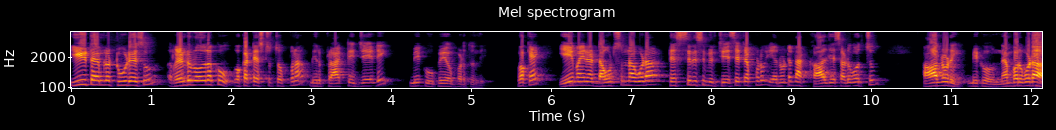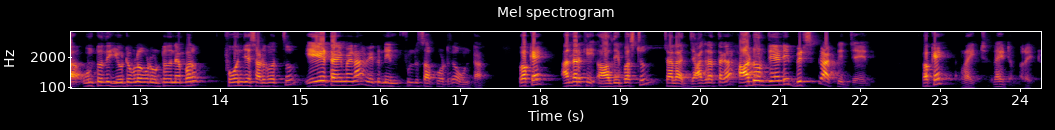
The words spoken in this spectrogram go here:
ఈ టైంలో టూ డేస్ రెండు రోజులకు ఒక టెస్ట్ చొప్పున మీరు ప్రాక్టీస్ చేయండి. మీకు ఉపయోగపడుతుంది. ఓకే? ఏమైనా డౌట్స్ ఉన్నా కూడా టెస్ట్ సిరీస్ మీరు చేసేటప్పుడు ఏమంటే నాకు కాల్ చేసి అడగవచ్చు ఆల్రెడీ మీకు నెంబర్ కూడా ఉంటుంది యూట్యూబ్లో కూడా ఉంటుంది నెంబరు. ఫోన్ చేసి అడగవచ్చు ఏ టైం అయినా మీకు నేను ఫుల్ సపోర్ట్గా ఉంటాను. ఓకే? అందరికీ ఆల్ ది బెస్ట్. చాలా జాగ్రత్తగా హార్డ్ వర్క్ చేయండి బిట్స్ ప్రాక్టీస్ చేయండి. ఓకే? రైట్ రైట్ అమ్మ రైట్.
